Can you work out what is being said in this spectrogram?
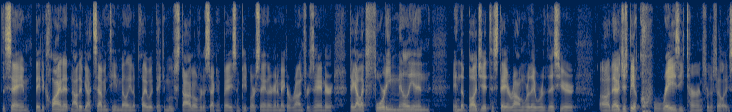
the same? They decline it. Now they've got 17 million to play with. They can move Stott over to second base, and people are saying they're going to make a run for Xander. They got like 40 million in the budget to stay around where they were this year. Uh, that would just be a crazy turn for the Phillies.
